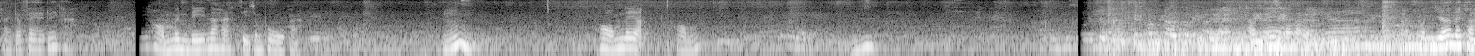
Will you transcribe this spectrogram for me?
ขายกาแฟด้วยค่ะ นี่หอมหมื่นดีนะคะ สีชมพูค่ะ อืมหอมเลยอะ่ะ หอม คาเฟ่นะคะคนเยอะเลยค่ะ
